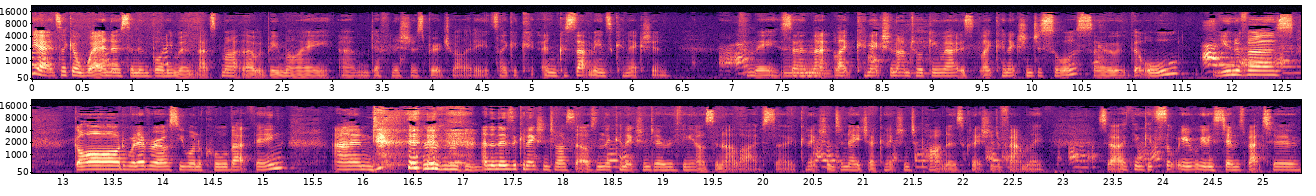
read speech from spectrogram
yeah, it's like awareness and embodiment. That's my that would be my um, definition of spirituality. It's like a, and because that means connection for me. So in that like connection I'm talking about is like connection to source. So the all, universe, God, whatever else you want to call that thing. And and then there's the connection to ourselves and the connection to everything else in our lives. So connection to nature, connection to partners, connection to family. So I think it's it really stems back to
